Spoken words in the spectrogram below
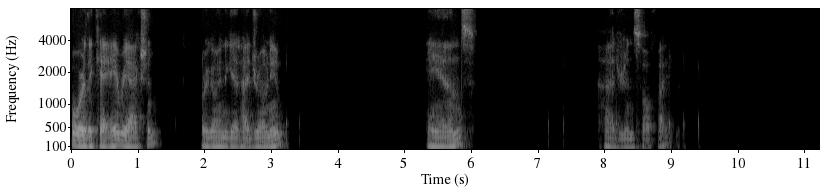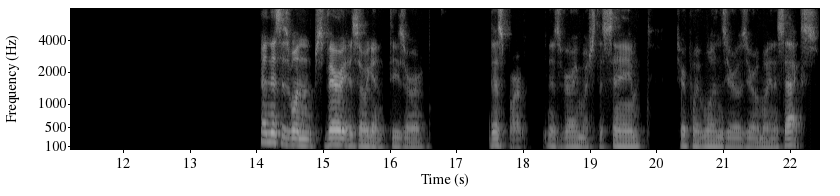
For the Ka reaction, we're going to get hydronium and hydrogen sulfite. And this is one very, so again, these are, this part is very much the same. 0 0.100 minus x.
